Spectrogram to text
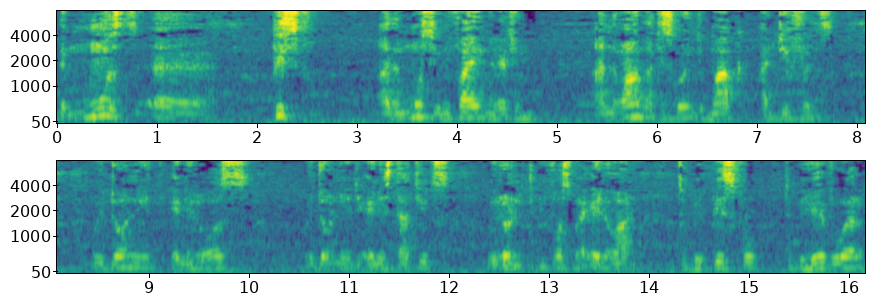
the most uh, peaceful and the most unifying election and the one that is going to mark a difference. We don't need any laws, we don't need any statutes, we don't need to be forced by anyone to be peaceful, to behave well,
